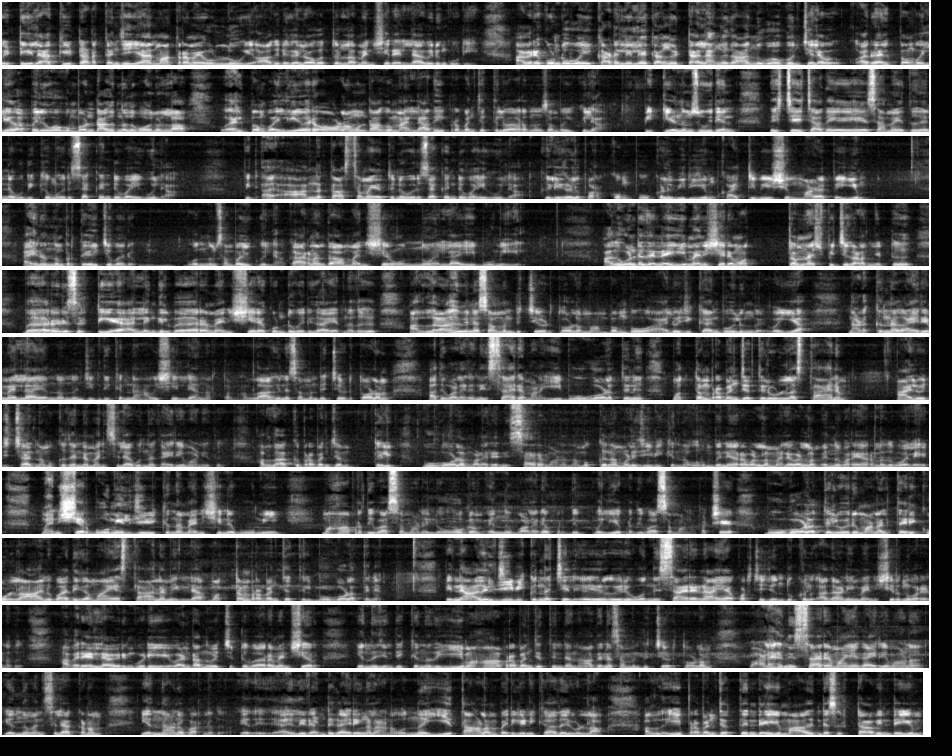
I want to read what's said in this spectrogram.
പെട്ടിയിലാക്കിയിട്ട് അടക്കം ചെയ്യാൻ മാത്രമേ ഉള്ളൂ ആധുനിക ലോകത്തുള്ള മനുഷ്യരെല്ലാവരും കൂടി. അവരെ കൊണ്ടുപോയി കടലിലേക്ക് അങ്ങ് ഇട്ടാൽ അങ്ങ് താഴ്ന്നു പോകും. ചില ഒരല്പം വലിയ കപ്പൽ പോകുമ്പോൾ ഉണ്ടാകുന്നത് പോലുള്ള അല്പം വലിയൊരു ഓളം ഉണ്ടാകും. അല്ലാതെ ഈ പ്രപഞ്ചത്തിൽ വേറൊന്നും സംഭവിക്കില്ല. പിറ്റേന്നും സൂര്യൻ നിശ്ചയിച്ച അതേ സമയത്ത് തന്നെ ഉദിക്കും. ഒരു സെക്കൻഡ് വൈകൂല. അന്നത്തെ അസ്തമയത്തിന് ഒരു സെക്കൻഡ് വൈകൂല. കിളികൾ പറക്കും പൂക്കൾ വിരിയും കാറ്റ് വീശും മഴ പെയ്യും. അതിനൊന്നും പ്രത്യേകിച്ച് ഒന്നും സംഭവിക്കില്ല കാരണം എന്താ? മനുഷ്യൻ ഒന്നുമല്ല ഈ ഭൂമിയിൽ. അതുകൊണ്ട് തന്നെ ഈ മനുഷ്യരെ മൊത്തം നശിപ്പിച്ച് കളഞ്ഞിട്ട് വേറൊരു സൃഷ്ടിയെ അല്ലെങ്കിൽ വേറെ മനുഷ്യരെ കൊണ്ടുവരിക എന്നത് അള്ളാഹുവിനെ സംബന്ധിച്ചിടത്തോളം അമ്പമ്പോ ആലോചിക്കാൻ പോലും വയ്യ. നടക്കുന്ന കാര്യമല്ല എന്നൊന്നും ചിന്തിക്കേണ്ട ആവശ്യമില്ല എന്നർത്ഥം. അള്ളാഹുവിനെ സംബന്ധിച്ചിടത്തോളം അത് വളരെ നിസ്സാരമാണ്. ഈ ഭൂഗോളത്തിന് മൊത്തം പ്രപഞ്ചത്തിലുള്ള സ്ഥാനം ആലോചിച്ചാൽ നമുക്ക് തന്നെ മനസ്സിലാകുന്ന കാര്യമാണിത്. അള്ളാഹ്ക്ക് പ്രപഞ്ചത്തിൽ ഭൂഗോളം വളരെ നിസ്സാരമാണ്. നമുക്ക് നമ്മൾ ജീവിക്കുന്ന ഉറുമ്പിന് ഇറവെള്ളം മലവെള്ളം എന്ന് പറയാറുള്ളത് പോലെ മനുഷ്യർ ഭൂമിയിൽ ജീവിക്കുന്ന മനുഷ്യന് ഭൂമി മഹാപ്രതിഭാസമാണ്. ലോകം എന്ന് വളരെ പ്രതി വലിയ പ്രതിഭാസമാണ്. പക്ഷേ ഭൂഗോളത്തിൽ ഒരു മണൽത്തരിക്കുള്ള ആനുപാതികമായ സ്ഥാനമില്ല മൊത്തം പ്രപഞ്ചത്തിൽ ഭൂഗോളത്തിന്. പിന്നെ അതിൽ ജീവിക്കുന്ന ചില ഒരു നിസ്സാരനായ കുറച്ച് ജന്തുക്കൾ അതാണ് ഈ മനുഷ്യർ എന്ന് പറയുന്നത്. അവരെ എല്ലാവരും കൂടി വേണ്ടെന്ന് വെച്ചിട്ട് വേറെ മനുഷ്യർ എന്ന് ചിന്തിക്കുന്നത് ഈ മഹാപ്രപഞ്ചത്തിന്റെ നാഥനെ സംബന്ധിച്ചിടത്തോളം വളരെ നിസ്സാരമായ കാര്യമാണ് എന്ന് മനസ്സിലാക്കണം എന്നാണ് പറഞ്ഞത്. അതിൽ രണ്ട് കാര്യങ്ങളാണ്. ഒന്ന് ഈ താളം പരിഗണിക്കാതെയുള്ള ഈ പ്രപഞ്ചത്തിന്റെയും അതിന്റെ സൃഷ്ടാവിന്റെയും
